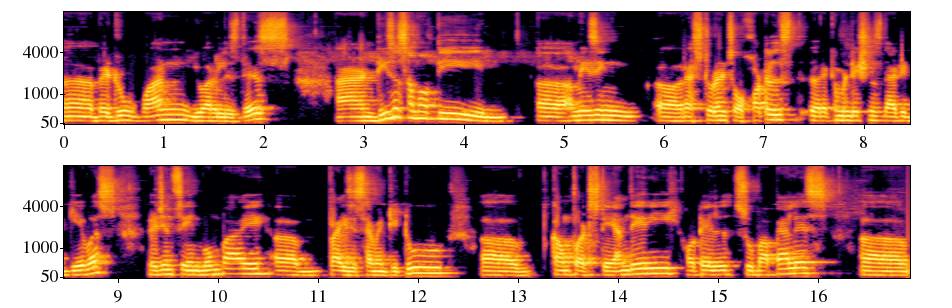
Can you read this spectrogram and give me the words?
Uh, bedroom 1. URL is this. And these are some of the uh, amazing uh, restaurants or hotels recommendations that it gave us. Regency in Mumbai. Um, price is 72 Comfort Stay Andheri, Hotel Suba Palace. Uh,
